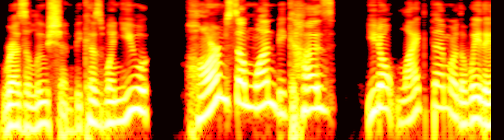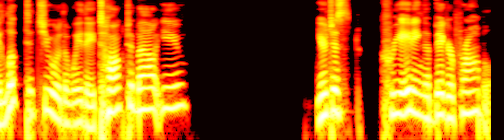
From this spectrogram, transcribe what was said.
resolution because when you harm someone because you don't like them or the way they looked at you or the way they talked about you, you're just creating a bigger problem.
